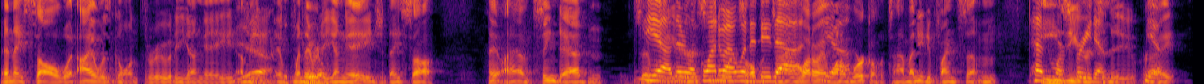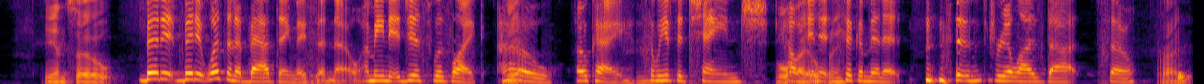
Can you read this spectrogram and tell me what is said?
and they saw what I was going through at a young age. I Yeah. mean, It's when they were at a young age, they saw, hey, I haven't seen Dad in several Yeah, they're like, why do I wanna do time. that? Why do I Yeah. want to work all the time? I need to find something Has easier to freedom. do, Yeah. right? And so but it, but it wasn't a bad thing. They said no. I mean, it just was like, Yeah. oh, okay. So we have to change how, and it took a minute to realize that. So right.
